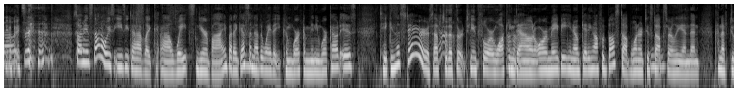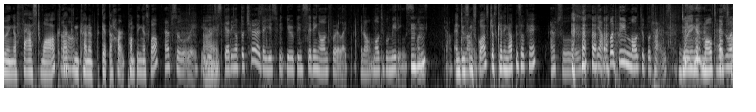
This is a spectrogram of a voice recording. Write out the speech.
anyway. So I mean, it's not always easy to have like uh, weights nearby, but I guess Mm-hmm. another way that you can work a mini workout is taking the stairs up to the 13th floor, walking Uh-huh. down, or maybe you know getting off a bus stop one or 2 Mm-hmm. stops early, and then kind of doing a fast walk. That Uh-huh. can kind of get the heart pumping as well. Absolutely. You're right. just getting up the chair that you've been, you've been sitting on for like, you know, multiple meetings. On, yeah, Mm-hmm. And do some squats. Just getting up is okay. Absolutely. yeah, but doing multiple times. doing it multiple As much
